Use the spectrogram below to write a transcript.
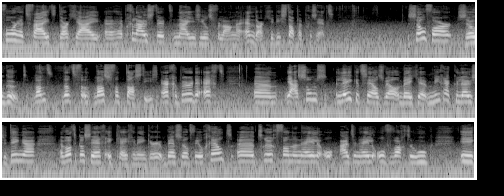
voor het feit dat jij uh, hebt geluisterd naar je zielsverlangen en dat je die stap hebt gezet so far, so good. Want dat was fantastisch. Er gebeurde echt. Um, ja, soms leek het zelfs wel een beetje miraculeuze dingen. En wat ik al zeg, ik kreeg in één keer best wel veel geld uh, terug van een hele, uit een hele onverwachte hoek. Ik,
